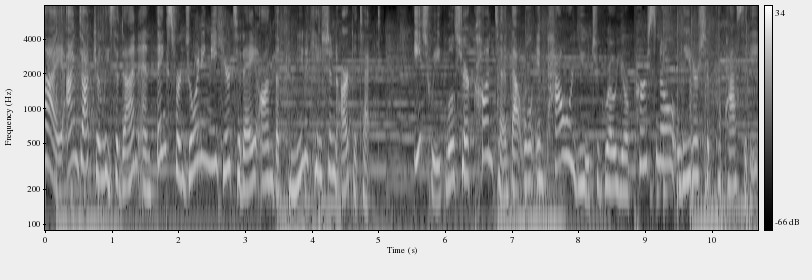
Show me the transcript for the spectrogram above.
Hi, I'm Dr. Lisa Dunne, and thanks for joining me here today on The Communication Architect. Each week, we'll share content that will empower you to grow your personal leadership capacity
